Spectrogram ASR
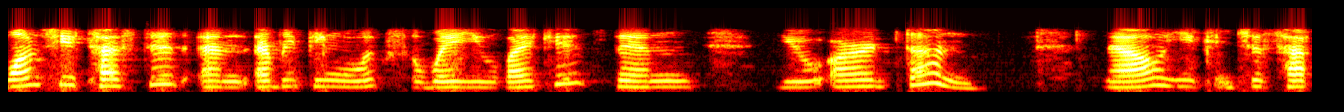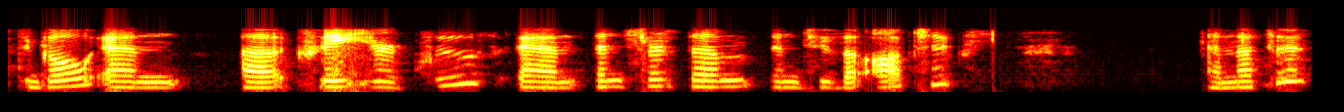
Once you test it and everything looks the way you like it, then you are done. Now you can just have to go and uh, create your clues and insert them into the objects. And that's it.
